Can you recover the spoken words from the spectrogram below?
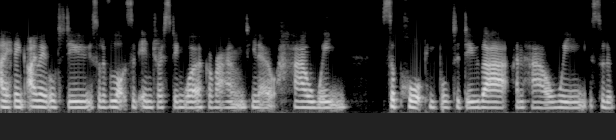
And i think i'm able to do sort of lots of interesting work around you know how we support people to do that and how we sort of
